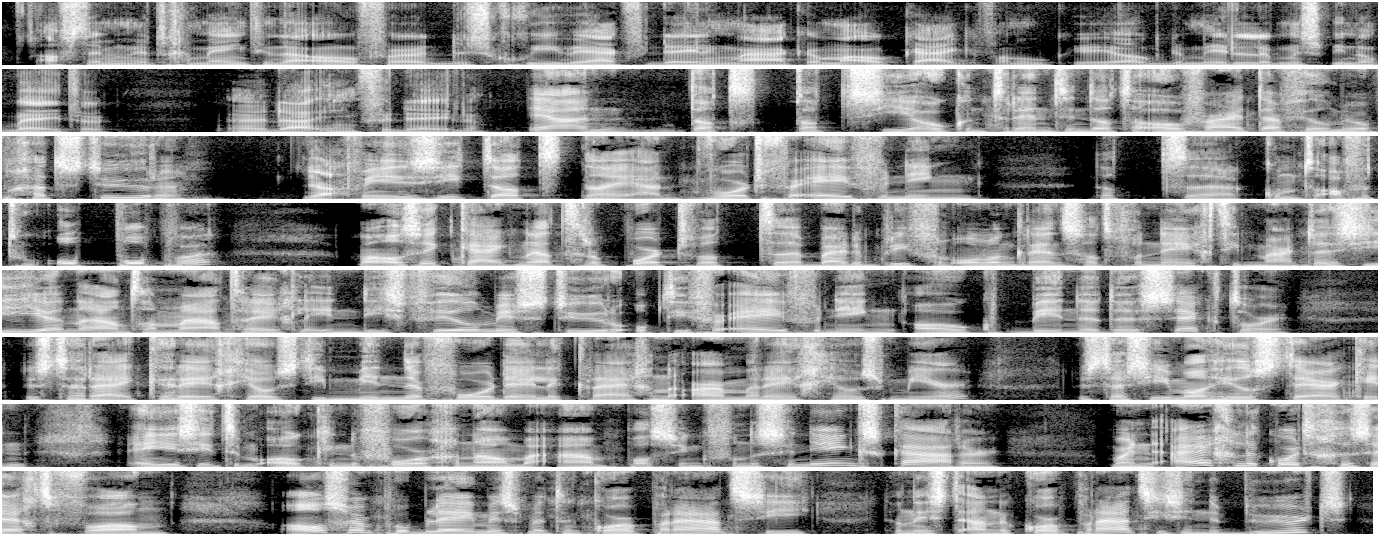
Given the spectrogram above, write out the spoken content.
Afstemming met de gemeente daarover. Dus goede werkverdeling maken, maar ook kijken van hoe kun je ook de middelen misschien nog beter uh, daarin verdelen. Ja, en dat, dat zie je ook een trend in dat de overheid daar veel meer op gaat sturen. Ja. Je ziet dat, nou ja, het woord verevening, dat uh, komt af en toe oppoppen. Maar als ik kijk naar het rapport wat uh, bij de brief van Ollengren zat van 19 maart, dan zie je een aantal maatregelen in die veel meer sturen op die verevening ook binnen de sector. Dus de rijke regio's die minder voordelen krijgen en de arme regio's meer. Dus daar zie je hem al heel sterk in. En je ziet hem ook in de voorgenomen aanpassing van de saneringskader. Waarin eigenlijk wordt gezegd van als er een probleem is met een corporatie, dan is het aan de corporaties in de buurt,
